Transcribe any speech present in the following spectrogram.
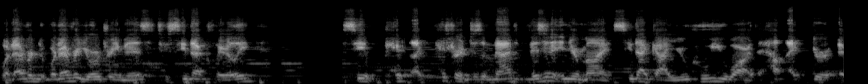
whatever whatever your dream is. To see that clearly, see it, like picture it, just imagine, visit it in your mind, see that guy, you who you are, the hell, like your a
